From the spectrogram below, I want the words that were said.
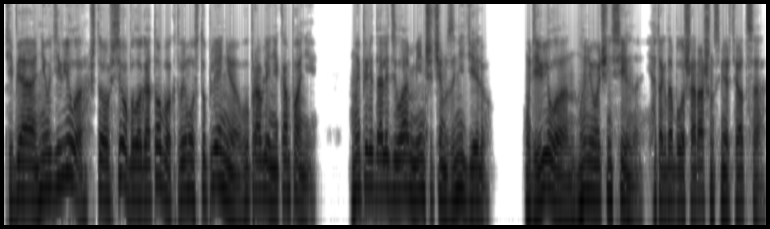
Тебя не удивило, что все было готово к твоему вступлению в управление компанией? Мы передали дела меньше, чем за неделю. Удивило, но не очень сильно. Я тогда был ошарашен смертью отца.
